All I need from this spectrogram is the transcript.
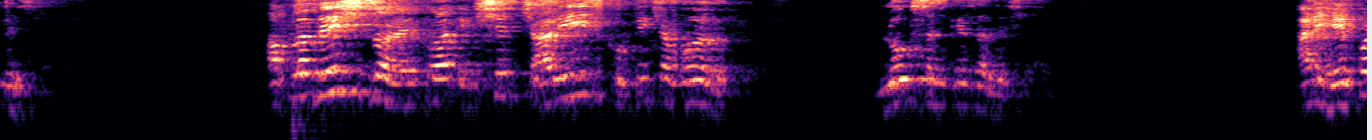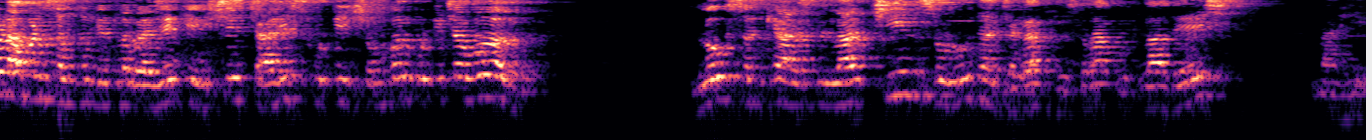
प्लीज आपला देश जो आहे तो एकशे चाळीस कोटीच्या वर लोकसंख्येचा देश आहे. आणि हे पण आपण समजून घेतलं पाहिजे की एकशे चाळीस कोटी शंभर कोटीच्या वर लोकसंख्या असलेला चीन सोडून या जगात दुसरा कुठला देश नाही.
